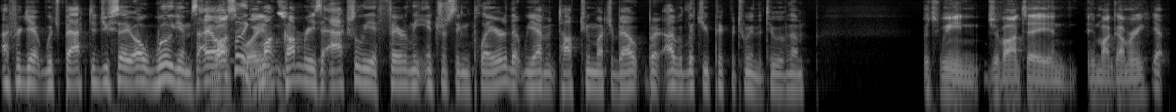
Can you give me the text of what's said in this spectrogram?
I forget which back did you say? Oh, Williams. I also think Williams. Montgomery is actually a fairly interesting player that we haven't talked too much about, but I would let you pick between the two of them. Between Javonte and, and Montgomery, Yep.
